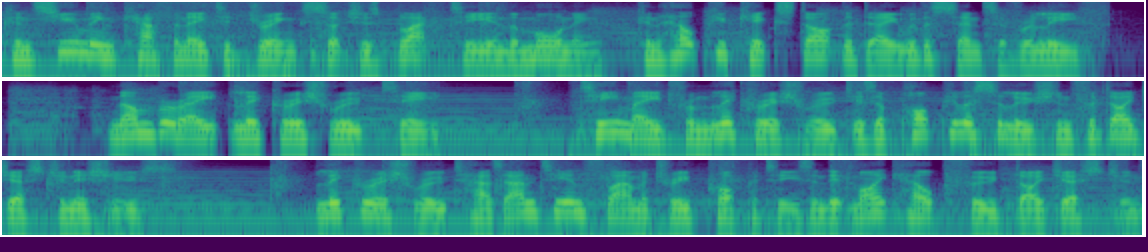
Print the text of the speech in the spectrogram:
Consuming caffeinated drinks such as black tea in the morning can help you kickstart the day with a sense of relief. Number 8 Licorice Root Tea. Tea made from licorice root is a popular solution for digestion issues. Licorice root has anti-inflammatory properties and it might help food digestion.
